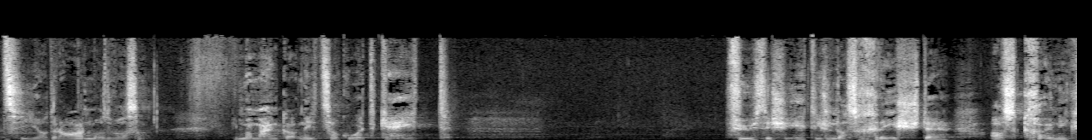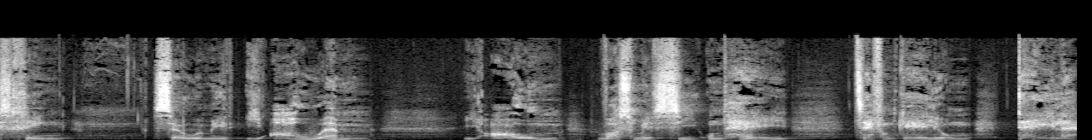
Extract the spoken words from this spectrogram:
sind oder arm oder was im Moment gerade nicht so gut geht. Physisch, ethisch und als Christen, als Königskind, sollen wir in allem, in allem, was wir sind und haben, das Evangelium teilen.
